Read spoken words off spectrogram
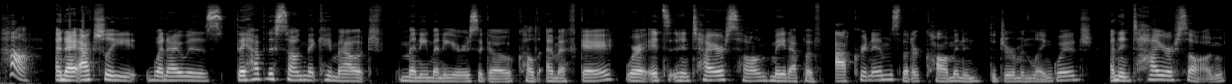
Huh. And I actually, when I was, they have this song that came out many, many years ago called MFG, where it's an entire song made up of acronyms that are common in the German language. An entire song.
